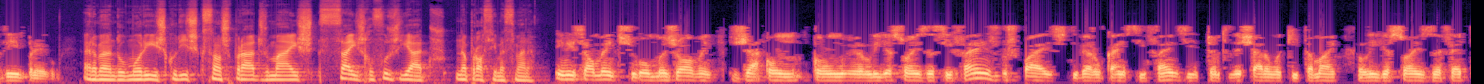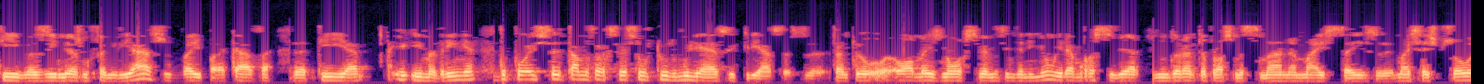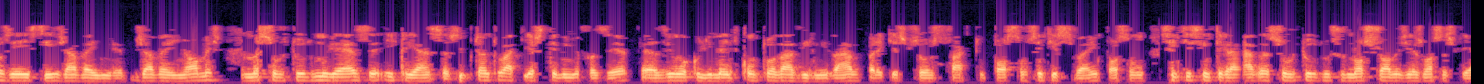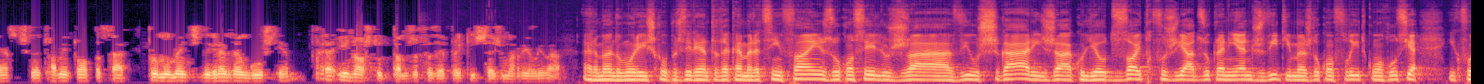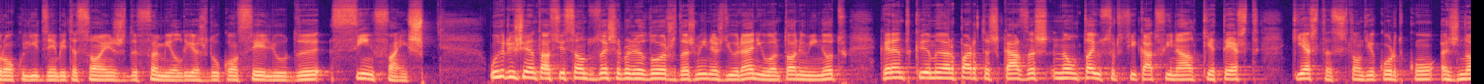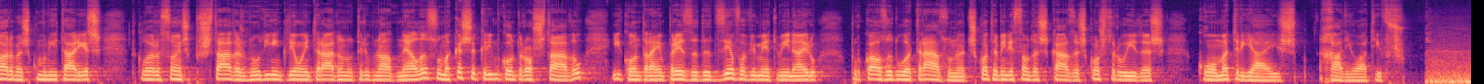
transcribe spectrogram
de emprego. Armando Morisco diz que são esperados mais seis refugiados na próxima semana. Inicialmente chegou uma jovem já com, com eh, ligações a Cifães, os pais estiveram cá em Cifães e, portanto, deixaram aqui também ligações afetivas e mesmo familiares. Veio para casa da tia e, e madrinha. Depois estamos a receber sobretudo mulheres e crianças. Portanto, homens não recebemos ainda nenhum, iremos receber durante a próxima semana mais seis, mais seis pessoas e aí sim já vêm já vêm homens, mas sobretudo mulheres e crianças. E, portanto, há aqui este caminho a fazer eh, de um acolhimento com toda a dignidade para que as pessoas de facto possam sentir-se bem, possam sentir-se integradas, sobretudo os nossos jovens e as nossas crianças que naturalmente estão a passar por momentos de grande angústia eh, e nós tudo estamos a fazer para que isso seja uma realidade. Armando Morisco, Presidente da Câmara de Sinfães, o Conselho já viu chegar e já acolheu 18 refugiados ucranianos vítimas do conflito com a Rússia e que foram acolhidos em habitações de famílias do Conselho de Sinfães. O dirigente da Associação dos Ex-Trabalhadores das Minas de Urânio, António Minhoto, garante que a maior parte das casas não tem o certificado final que ateste que estas estão de acordo com as normas comunitárias. Declarações prestadas no dia em que deu entrada no Tribunal de Nelas uma queixa-crime contra o Estado e contra a empresa de desenvolvimento mineiro por causa do atraso na descontaminação das casas construídas com materiais radioativos.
